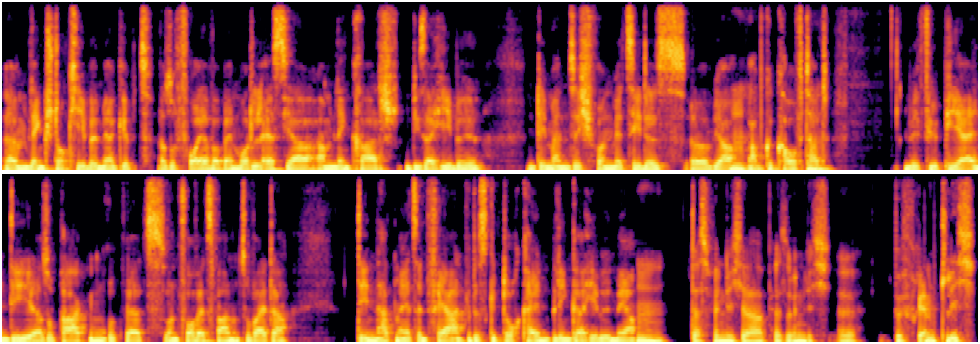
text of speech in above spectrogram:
ähm, Lenkstockhebel mehr gibt. Also vorher war beim Model S ja am Lenkrad dieser Hebel, den man sich von Mercedes äh, ja, mhm. abgekauft hat, mhm. für PRND, also Parken, Rückwärts- und Vorwärtsfahren und so weiter den hat man jetzt entfernt und es gibt auch keinen Blinkerhebel mehr. Hm, das finde ich ja persönlich äh, befremdlich,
